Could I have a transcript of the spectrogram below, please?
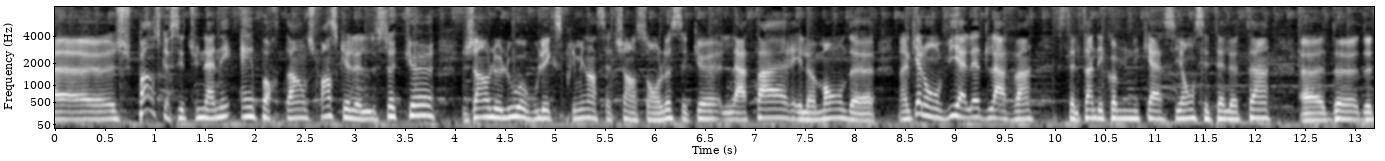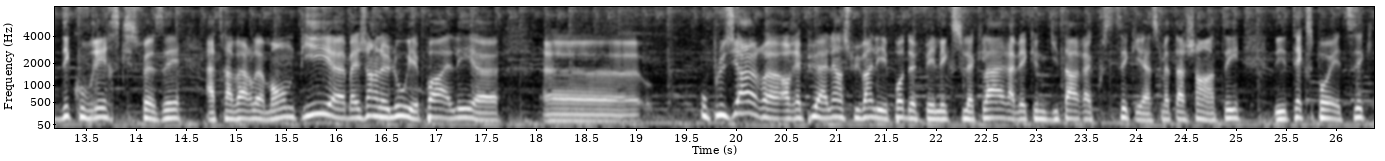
Euh, je pense que c'est une année importante. Je pense que ce que Jean Leloup a voulu exprimer dans cette chanson-là, c'est que la Terre et le monde euh, dans lequel on vit allait de l'avant. C'était le temps des communications, c'était le temps euh, de, découvrir ce qui se faisait à travers le monde. Puis ben, Jean Leloup n'est pas allé... où plusieurs auraient pu aller en suivant les pas de Félix Leclerc avec une guitare acoustique et à se mettre à chanter des textes poétiques.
